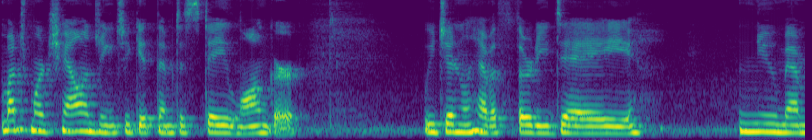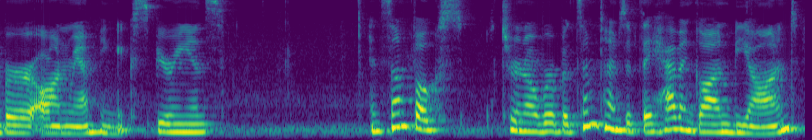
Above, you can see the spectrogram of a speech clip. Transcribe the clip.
much more challenging to get them to stay longer. We generally have a 30 day new member on ramping experience. And some folks turn over, but sometimes if they haven't gone beyond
